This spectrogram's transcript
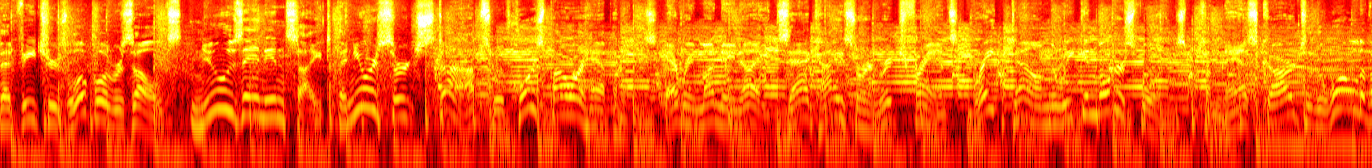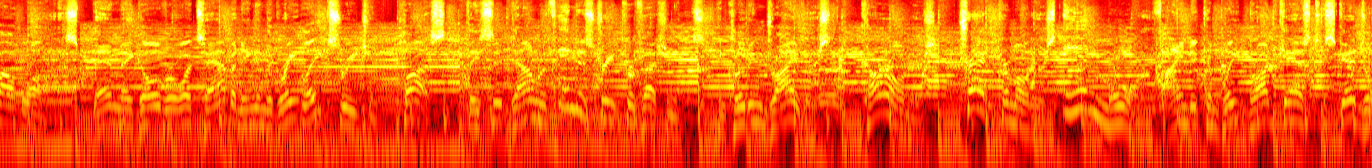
that features local results, news, and insight, then your search stops with Horsepower Happenings. Every Monday night, Zach Heiser and Rich France break down the week in motorsports, from NASCAR to the world of outlaws. Then they go over what's happening in the Great Lakes region. Plus, they sit down with industry professionals, including drivers, car owners, track promoters, and more. Find a complete broadcast schedule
